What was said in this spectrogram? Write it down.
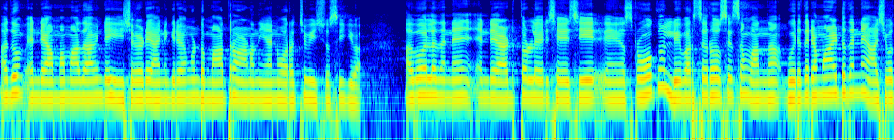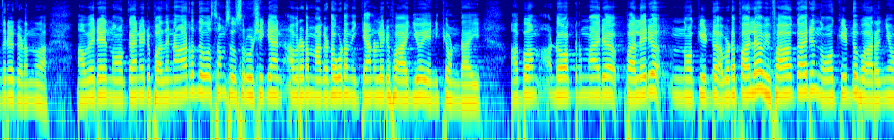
അതും എന്റെ അമ്മ മാതാവിന്റെ ഈശോയുടെ അനുഗ്രഹം കൊണ്ട് മാത്രമാണെന്ന് ഞാൻ ഉറച്ചു വിശ്വസിക്കുക. അതുപോലെ തന്നെ എന്റെ അടുത്തുള്ള ഒരു ചേച്ചി സ്ട്രോക്കും ലിവർ സിറോസിസും വന്ന് ഗുരുതരമായിട്ട് തന്നെ ആശുപത്രിയിൽ കിടന്നതാണ് അവരെ നോക്കാൻ ഒരു പതിനാറ് ദിവസം ശുശ്രൂഷിക്കാൻ അവരുടെ മകളുടെ കൂടെ നിൽക്കാനുള്ളൊരു ഭാഗ്യവും എനിക്കുണ്ടായി. അപ്പം ഡോക്ടർമാർ പലരും നോക്കിയിട്ട് അവിടെ പല വിഭാഗക്കാരും നോക്കിയിട്ട് പറഞ്ഞു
